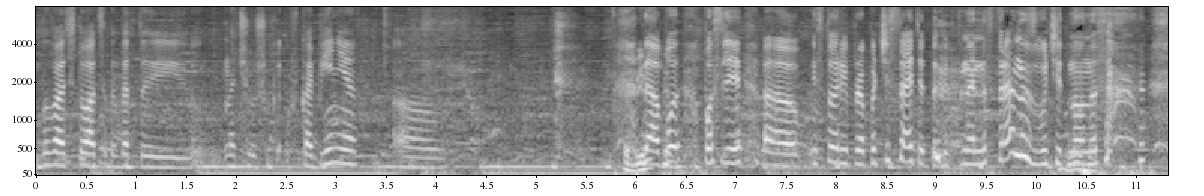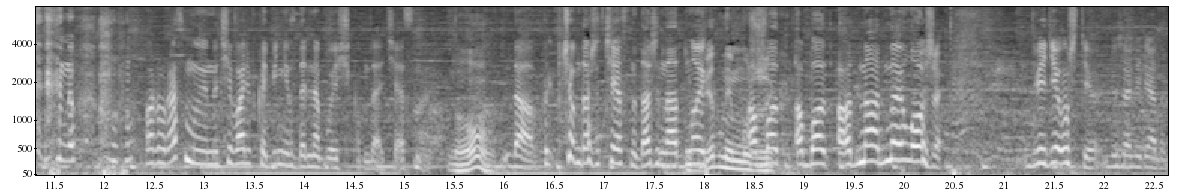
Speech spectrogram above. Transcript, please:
бывают ситуации, когда ты ночуешь в кабине, э, кабинке? да, по- после э, истории про почесать это как-то, наверное, странно звучит, но са- ну, Пару раз мы ночевали в кабине с дальнобойщиком, да, честно. Ну, Да, причем даже честно, даже на одной... Бедный мужик. на одной ложе. Две девушки лежали рядом.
